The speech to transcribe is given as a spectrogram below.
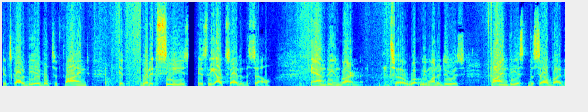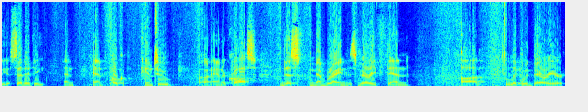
it's got to be able to find it, what it sees is the outside of the cell and the environment. So what we want to do is find the, the cell by the acidity and, and poke into uh, and across this membrane, this very thin uh, liquid barrier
